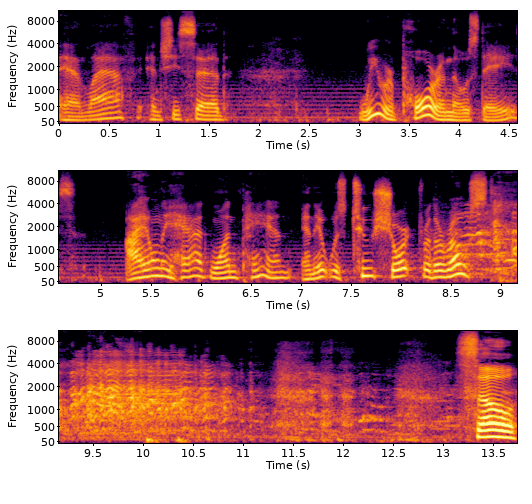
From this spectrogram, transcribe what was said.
and laugh. And she said, We were poor in those days. I only had one pan, and it was too short for the roast. so,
